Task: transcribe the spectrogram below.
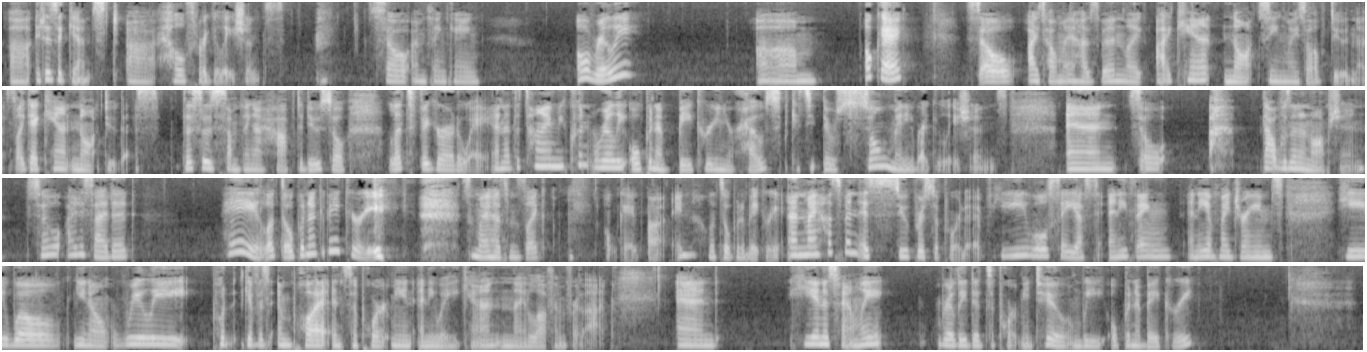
uh, it is against uh, health regulations. so I'm thinking, oh, really? um, okay. So I tell my husband, like, I can't not seeing myself doing this. Like, I can't not do this. This is something I have to do. So let's figure out a way. And at the time, you couldn't really open a bakery in your house because there were so many regulations. And so that wasn't an option. So I decided, hey, let's open a bakery. so my husband's like, okay, fine, let's open a bakery. And my husband is super supportive. He will say yes to anything, any of my dreams. He will, you know, really put, give his input and support me in any way he can. And I love him for that. And he and his family really did support me too. And we opened a bakery.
